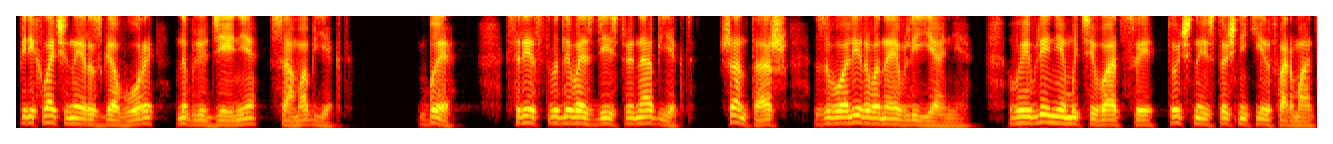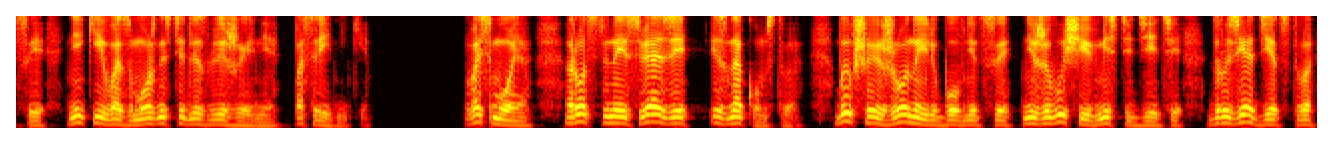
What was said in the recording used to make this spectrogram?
перехваченные разговоры, наблюдения, сам объект. Б. Средства для воздействия на объект. Шантаж, завуалированное влияние, выявление мотивации, точные источники информации, некие возможности для сближения, посредники. Восьмое. Родственные связи и знакомства. Бывшие жены и любовницы, не живущие вместе дети, друзья детства,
